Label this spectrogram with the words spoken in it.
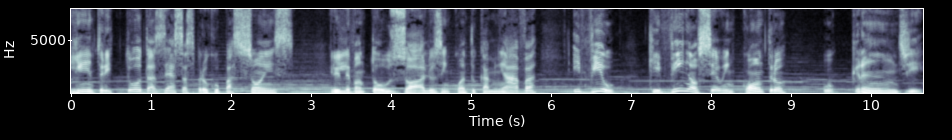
E entre todas essas preocupações, ele levantou os olhos enquanto caminhava e viu que vinha ao seu encontro o grande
